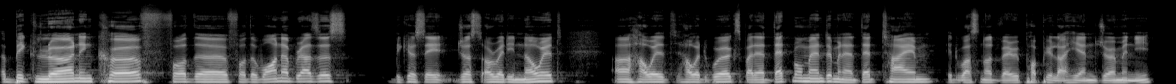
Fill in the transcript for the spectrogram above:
a big learning curve for the, for the Warner Brothers because they just already know it uh, how it how it works. But at that momentum and at that time, it was not very popular here in Germany,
